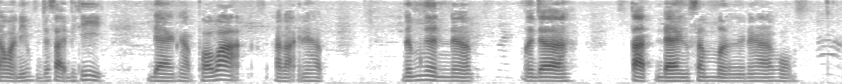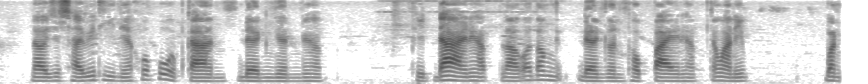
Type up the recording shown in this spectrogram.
จังหวะนี้ผมจะใส่ไปที่แดงครับ เพราะว่าอะไรนะครับ น้ำเงินนะครับ มันจะตัดแดงเสมอนะครับผม เราจะใช้วิธีนี้ควบคู่กับการเดินเงินนะครับ ผิดได้นะครับ เราก็ต้องเดินเงินทบไปนะครับ จังหวะนี้วัน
